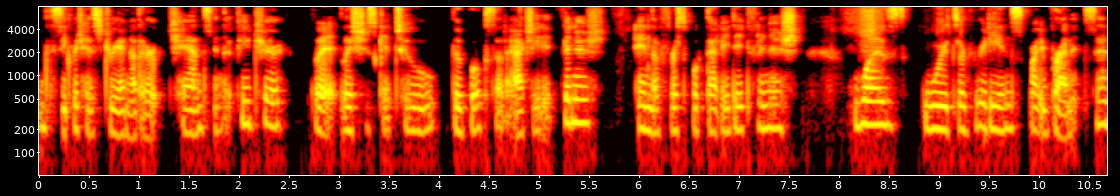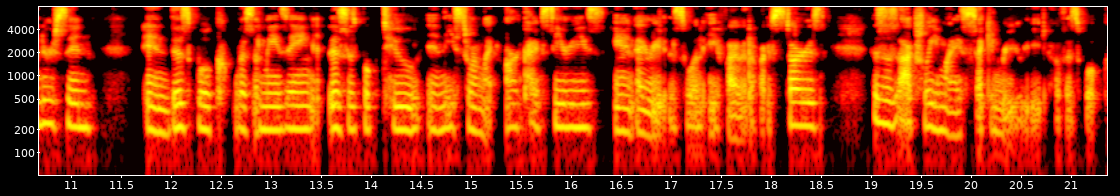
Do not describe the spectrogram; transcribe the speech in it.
The Secret History another chance in the future. But let's just get to the books that I actually did finish and the first book that I did finish was Words of Radiance by Brandon Sanderson. And this book was amazing. This is book two in the Stormlight Archive series, and I rate this one a 5 out of 5 stars. This is actually my second reread of this book.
